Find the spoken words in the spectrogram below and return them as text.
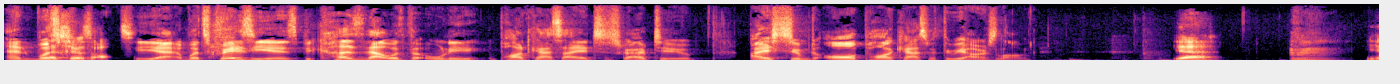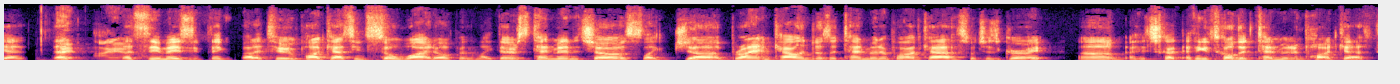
and what's that show's awesome. Yeah, what's crazy is because that was the only podcast I had subscribed to, I assumed all podcasts were three hours long. Yeah. Yeah, that, I, I that's the amazing thing about it too. Podcasting's so wide open. Like there's 10 minute shows. Like uh, Bryan Callen does a 10 minute podcast, which is great. Um, I, think I think it's called the 10 minute podcast.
